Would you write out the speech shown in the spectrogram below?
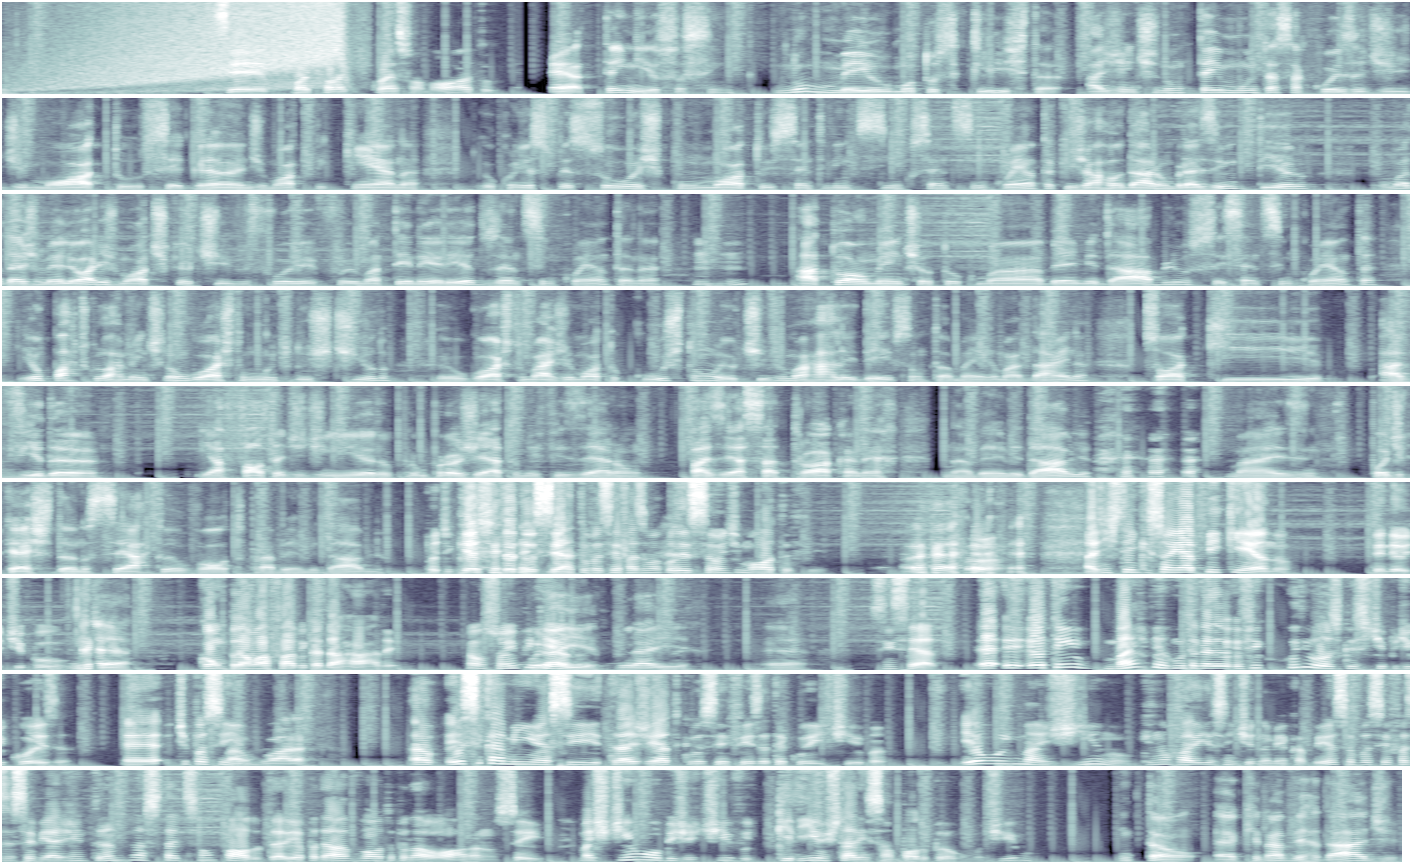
Você pode falar qual é a sua moto? É, tem isso, assim. No meio motociclista, a gente não tem muito essa coisa de, de moto ser grande, moto pequena. Eu conheço pessoas com motos 125, 150 que já rodaram o Brasil inteiro uma das melhores motos que eu tive foi, foi uma Teneré 250, né? Uhum. Atualmente eu tô com uma BMW 650. Eu particularmente não gosto muito do estilo. Eu gosto mais de moto custom. Eu tive uma Harley Davidson também, uma Dyna. Só que a vida e a falta de dinheiro para um projeto me fizeram fazer essa troca, né, na BMW. Mas podcast dando certo, eu volto para a BMW. Podcast dando certo, você faz uma coleção de moto, filho. Pô, a gente tem que sonhar pequeno, entendeu? Tipo, é. comprar uma fábrica da Harley. É um sonho pequeno. Por aí, por aí. É. Sincero. É, eu tenho mais perguntas, cara. Eu fico curioso com esse tipo de coisa. É, tipo assim. Vambora. Esse caminho, esse trajeto que você fez até Curitiba, eu imagino que não faria sentido na minha cabeça você fazer essa viagem entrando na cidade de São Paulo. Daria para dar a volta pela orla, não sei. Mas tinha um objetivo? Queriam estar em São Paulo por algum motivo? Então, é que na verdade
